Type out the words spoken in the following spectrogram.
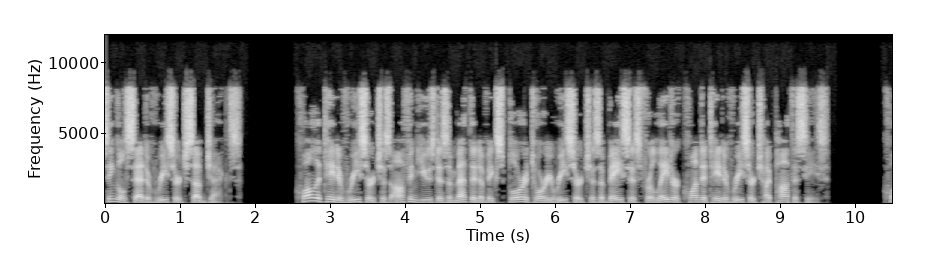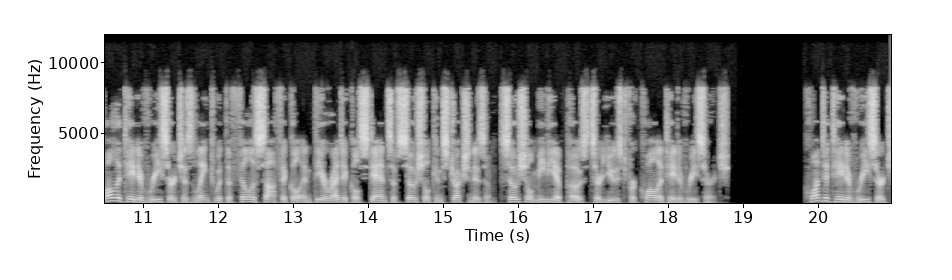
single set of research subjects. Qualitative research is often used as a method of exploratory research as a basis for later quantitative research hypotheses. Qualitative research is linked with the philosophical and theoretical stance of social constructionism. Social media posts are used for qualitative research. Quantitative research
